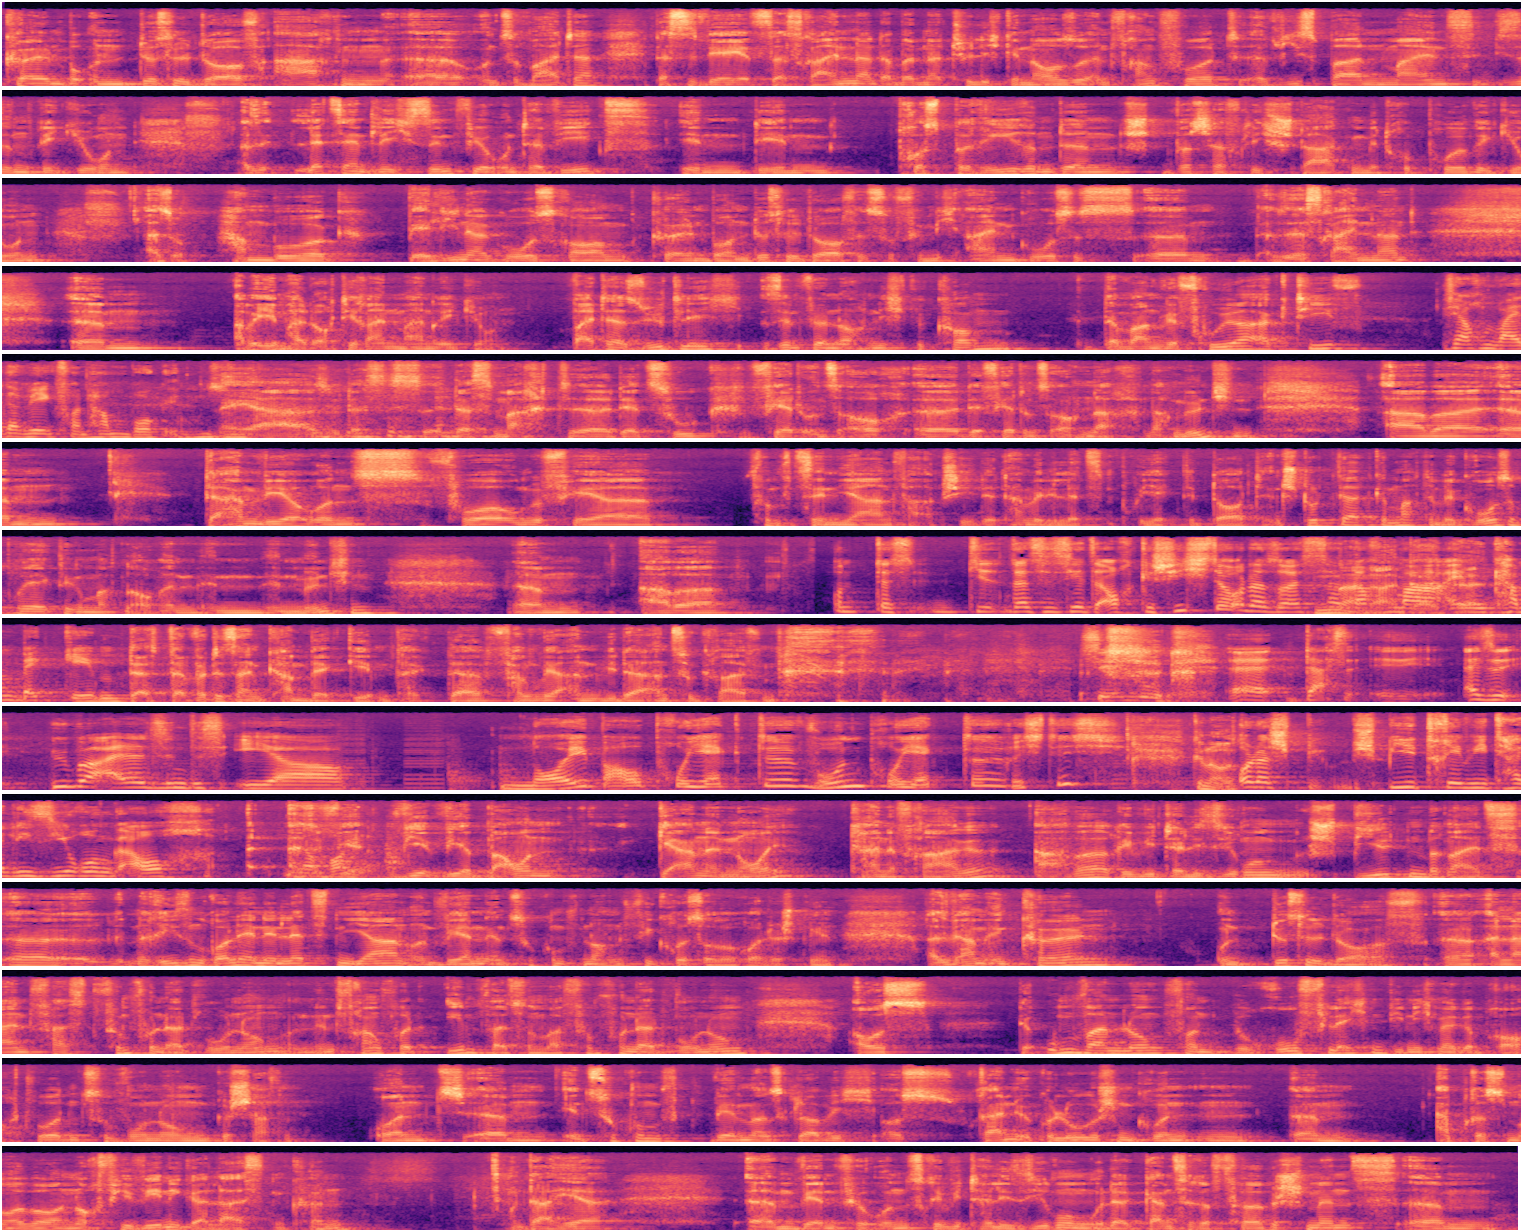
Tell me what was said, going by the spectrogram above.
Köln und Düsseldorf, Aachen äh, und so weiter. Das wäre jetzt das Rheinland, aber natürlich genauso in Frankfurt, äh, Wiesbaden, Mainz, in diesen Regionen. Also letztendlich sind wir unterwegs in den prosperierenden, wirtschaftlich starken Metropolregionen. Also Hamburg, Berliner Großraum, Köln, Bonn, Düsseldorf ist so für mich ein großes, ähm, also das Rheinland. Ähm, aber eben halt auch die Rhein-Main-Region. Weiter südlich sind wir noch nicht gekommen. Da waren wir früher aktiv. Ist ja auch ein weiter Weg von Hamburg in Naja, also das ist, das macht äh, der Zug fährt uns auch, äh, der fährt uns auch nach nach München. Aber ähm, da haben wir uns vor ungefähr 15 Jahren verabschiedet, haben wir die letzten Projekte dort in Stuttgart gemacht, haben wir große Projekte gemacht, auch in, in, in München. Ähm, aber und das, das ist jetzt auch Geschichte oder soll es da nochmal ein Comeback geben? Das, da wird es ein Comeback geben. Da, da fangen wir an, wieder anzugreifen. Sehr gut. Äh, das, äh, also überall sind es eher Neubauprojekte, Wohnprojekte, richtig? Genau. Oder sp spielt Revitalisierung auch eine also Rolle? Wir, wir, wir bauen gerne neu, keine Frage. Aber Revitalisierung spielten bereits äh, eine Riesenrolle in den letzten Jahren und werden in Zukunft noch eine viel größere Rolle spielen. Also wir haben in Köln und Düsseldorf äh, allein fast 500 Wohnungen und in Frankfurt ebenfalls nochmal 500 Wohnungen aus der Umwandlung von Büroflächen, die nicht mehr gebraucht wurden, zu Wohnungen geschaffen. Und ähm, in Zukunft werden wir uns, glaube ich, aus rein ökologischen Gründen ähm, Abrissneubau noch viel weniger leisten können. Und daher ähm, werden für uns Revitalisierung oder ganze Refurbishments ähm,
